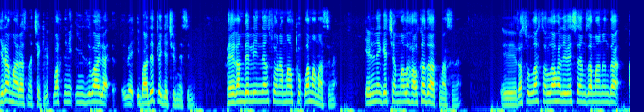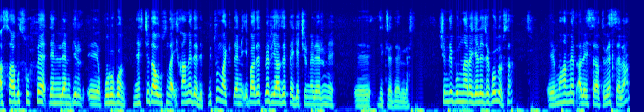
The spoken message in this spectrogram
Hira mağarasına çekilip vaktini inzivayla ve ibadetle geçirmesini, peygamberliğinden sonra mal toplamamasını, eline geçen malı halka dağıtmasını, e, Resulullah sallallahu aleyhi ve sellem zamanında Ashab-ı Suffe denilen bir e, grubun mescid avlusunda ikamet edip bütün vakitlerini ibadet ve riyazetle geçirmelerini e, zikrederler. Şimdi bunlara gelecek olursak e, Muhammed aleyhissalatü vesselam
